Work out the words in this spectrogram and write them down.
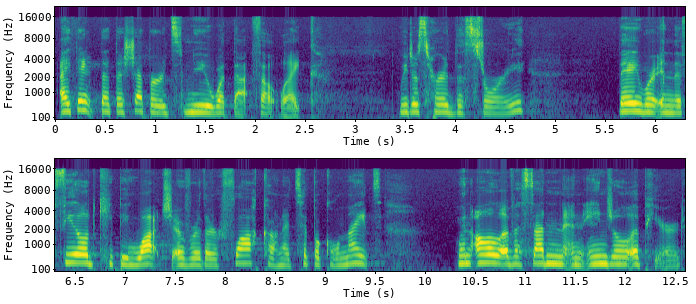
I think that the shepherds knew what that felt like. We just heard the story. They were in the field keeping watch over their flock on a typical night when all of a sudden an angel appeared.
